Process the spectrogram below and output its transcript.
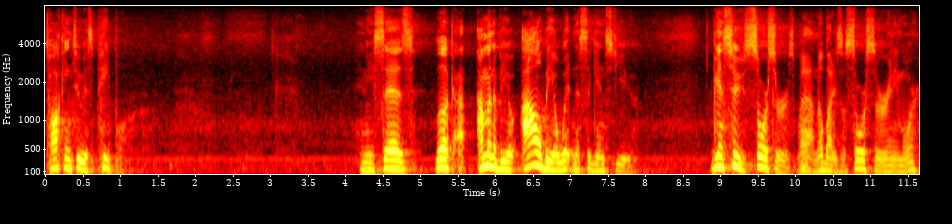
Talking to his people. And he says, Look, I, am going to be, I'll be a witness against you. Against who? Sorcerers. Wow, nobody's a sorcerer anymore.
